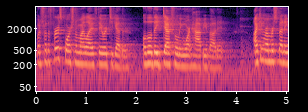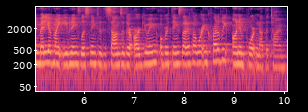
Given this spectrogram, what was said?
but for the first portion of my life, they were together, although they definitely weren't happy about it. I can remember spending many of my evenings listening to the sounds of their arguing over things that I thought were incredibly unimportant at the time.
